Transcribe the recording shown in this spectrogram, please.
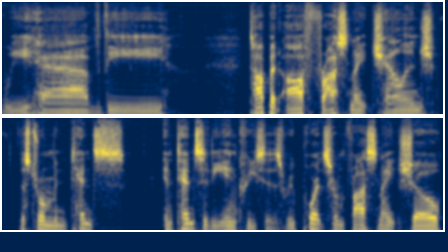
We have the Top It Off Frostnite Challenge. The storm intense intensity increases. Reports from Frostnite show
